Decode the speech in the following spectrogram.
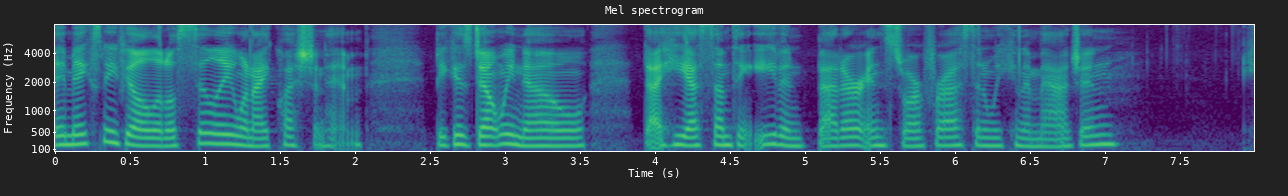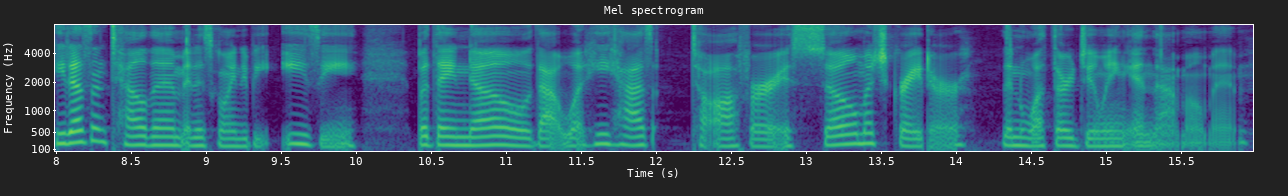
It makes me feel a little silly when I question him, because don't we know that he has something even better in store for us than we can imagine? He doesn't tell them it is going to be easy, but they know that what he has to offer is so much greater than what they're doing in that moment.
